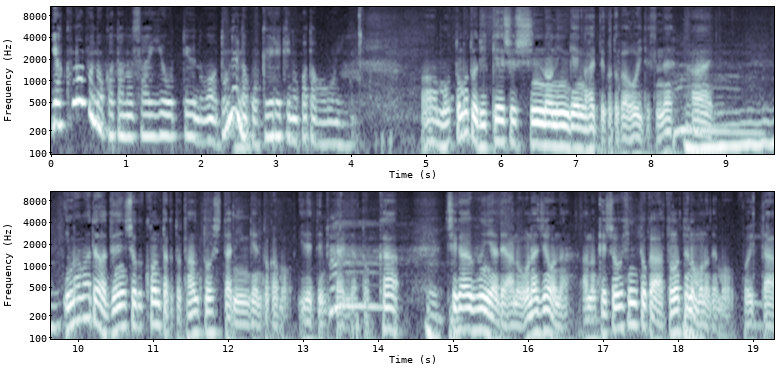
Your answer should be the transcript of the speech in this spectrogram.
薬務部の方の採用っていうのは、どのようなご経歴の方が多いんですか、あもともと理系出身の人間が入っていることが多いですね。はい。今までは前職コンタクト担当した人間とかも入れてみたりだとか、違う分野であの同じようなあの化粧品とかその手のものでもこういった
